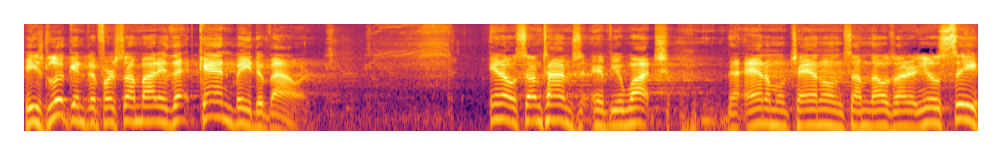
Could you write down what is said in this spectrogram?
He's looking to, for somebody that can be devoured. You know, sometimes if you watch the Animal Channel and some of those, other, you'll see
